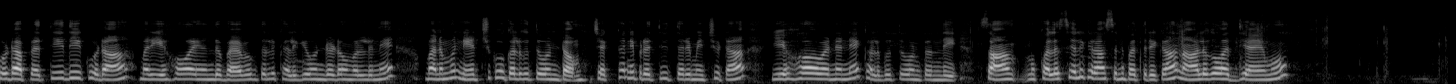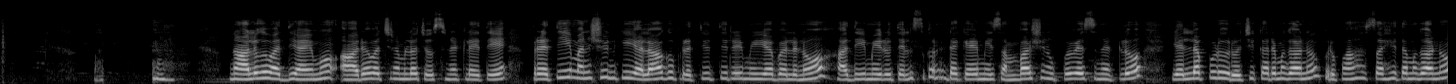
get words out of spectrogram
కూడా ప్రతిదీ కూడా మరి యహో ఎందు భయభక్తులు కలిగి ఉండడం వల్లనే మనము నేర్చుకోగలుగుతూ ఉంటాం. చక్కని ప్రత్యుత్తరం ఇచ్చుట యహో వలనే కలుగుతూ ఉంటుంది. సా కొలసేలికి రాసిన పత్రిక నాలుగో అధ్యాయము నాలుగవ అధ్యాయము ఆరో వచనంలో చూసినట్లయితే ప్రతి మనుషునికి ఎలాగూ ప్రత్యుత్తరమియబలనో అది మీరు తెలుసుకుంటకే మీ సంభాషణ ఉప్పువేసినట్లు ఎల్లప్పుడూ రుచికరముగాను కృపాసహితముగాను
